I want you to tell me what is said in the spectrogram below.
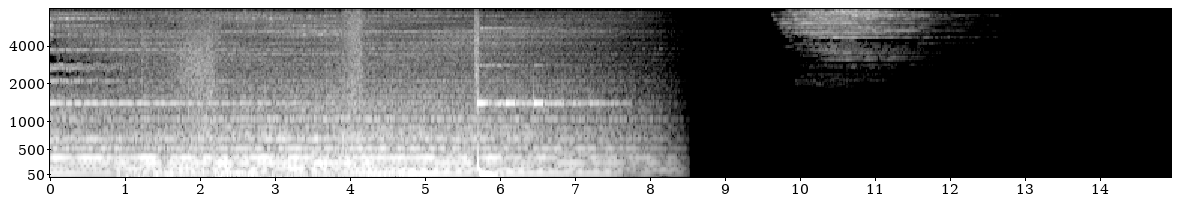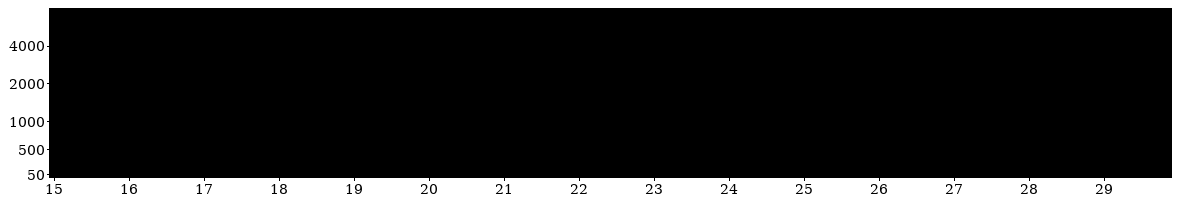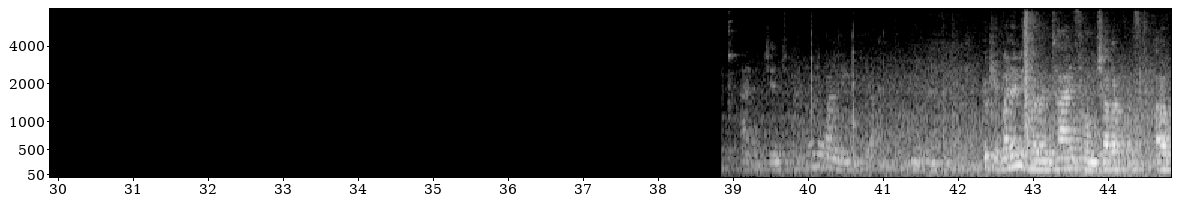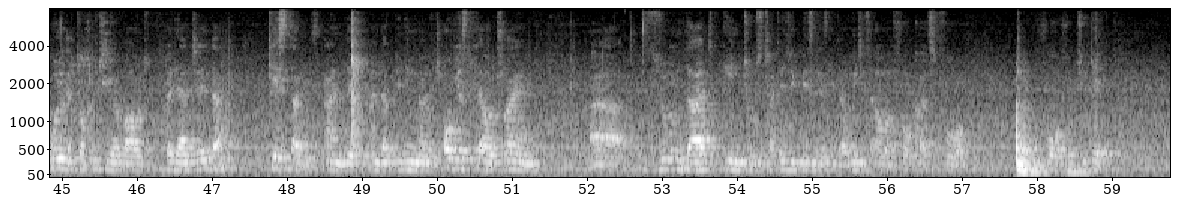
and gentlemen. Here. Okay, my name is Valentine from CharterQuest. I will be talking to you about the agenda, case studies, and the underpinning knowledge. Obviously, I will try and uh, zoom that into strategic business leader, which is our focus for, for, for today.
